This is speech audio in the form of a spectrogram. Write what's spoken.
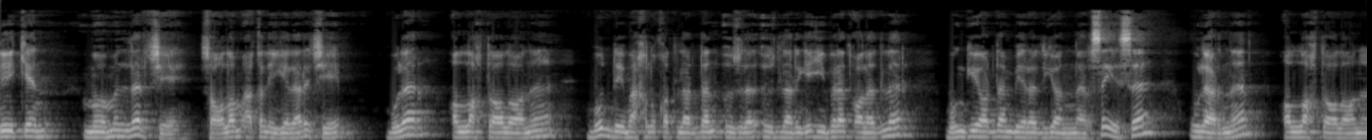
Lekin mo'minlarchi sog'lom aql egalarichi bular alloh taoloni bunday maxluqotlardan o'zlariga ibrat oladilar. Bunga yordam beradigan narsa esa ularni alloh taoloni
